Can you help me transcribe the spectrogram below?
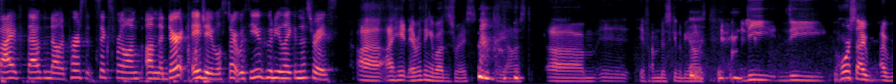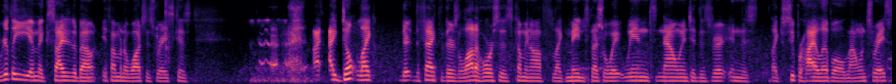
$105,000 purse at six furlongs on the dirt. AJ, we'll start with you. Who do you like in this race? Uh, I hate everything about this race, to be honest. Um, if I'm just going to be honest, the the horse I, I really am excited about if I'm going to watch this race because I, I don't like the, the fact that there's a lot of horses coming off like maiden special weight wins now into this very in this like super high level allowance race.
